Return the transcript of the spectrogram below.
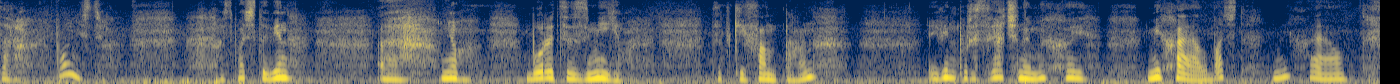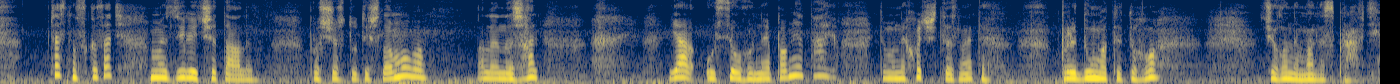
зараз повністю. Ось бачите, він е, в нього бореться з змієм. Це такий фонтан. І він присвячений Михай... Міхаел. Бачите? Міхаел. Чесно сказати, ми з Юлією читали, про що ж тут йшла мова, але, на жаль, я усього не пам'ятаю, тому не хочеться, знаєте, придумати того, чого нема насправді.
